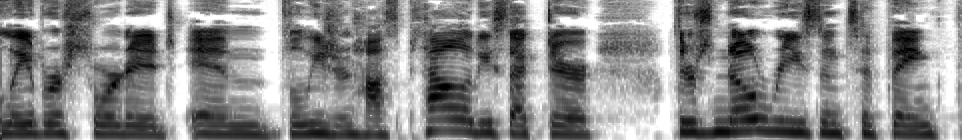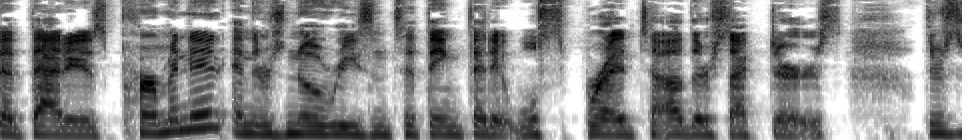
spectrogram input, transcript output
labor shortage in the leisure and hospitality sector, there's no reason to think that that is permanent and there's no reason to think that it will spread to other sectors. There's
